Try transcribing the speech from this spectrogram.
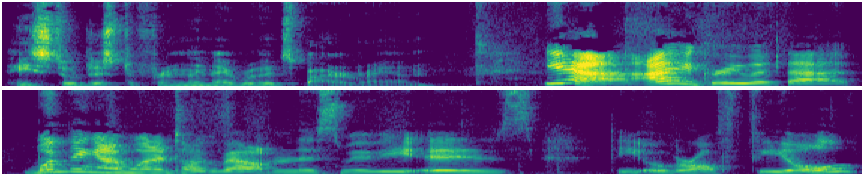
He's still just a friendly neighborhood Spider Man. Yeah, I agree with that. One thing I want to talk about in this movie is the overall feel.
